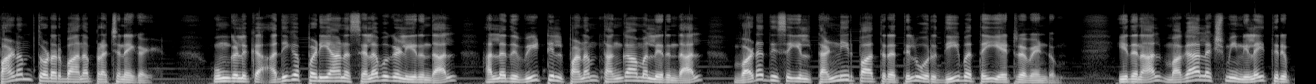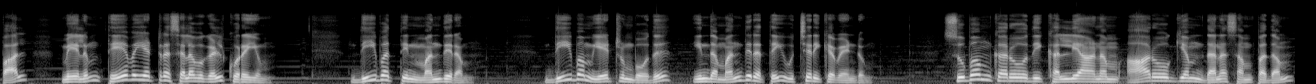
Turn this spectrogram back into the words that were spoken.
பணம் தொடர்பான பிரச்சனைகள். உங்களுக்கு அதிகப்படியான செலவுகள் இருந்தால் அல்லது வீட்டில் பணம் தங்காமல் இருந்தால் வட திசையில் தண்ணீர் பாத்திரத்தில் ஒரு தீபத்தை ஏற்ற வேண்டும். இதனால் மகாலட்சுமி நிலைத்திருப்பால் மேலும் தேவையற்ற செலவுகள் குறையும். தீபத்தின் மந்திரம். தீபம் ஏற்றும்போது இந்த மந்திரத்தை உச்சரிக்க வேண்டும். சுபம் கரோதி கல்யாணம் ஆரோக்கியம் தன சம்பதம்.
